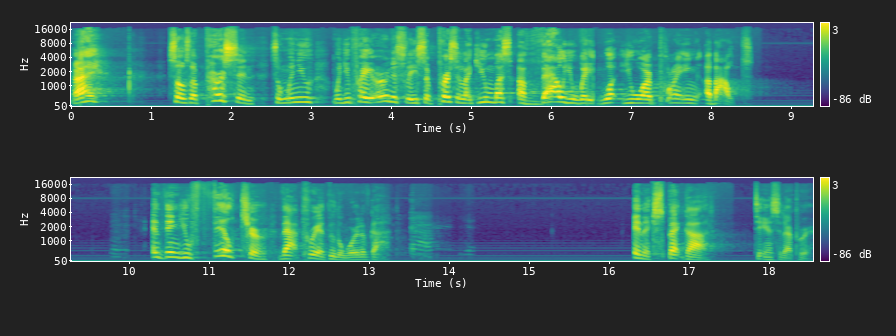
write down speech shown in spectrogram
Right? So it's a person, so when you when you pray earnestly, it's a person like you must evaluate what you are praying about. And then you filter that prayer through the word of God and expect God to answer that prayer.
